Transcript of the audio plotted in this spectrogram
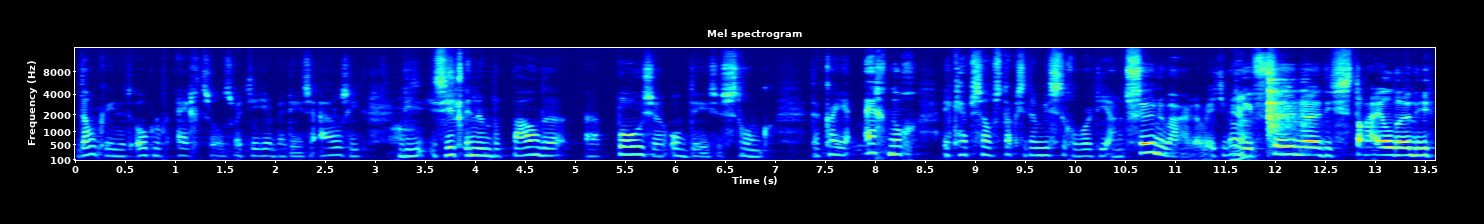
dan kun je het ook nog echt, zoals wat je hier bij deze uil ziet, die zit in een bepaalde eh, pose op deze stronk. Daar kan je echt nog. Ik heb zelfs taxidermisten gehoord die aan het feunen waren. Weet je wel? Ja. Die feunen, die stylden, die,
